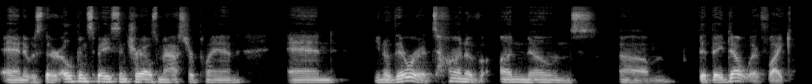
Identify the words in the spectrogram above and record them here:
and it was their open space and trails master plan and you know there were a ton of unknowns um, that they dealt with. Like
